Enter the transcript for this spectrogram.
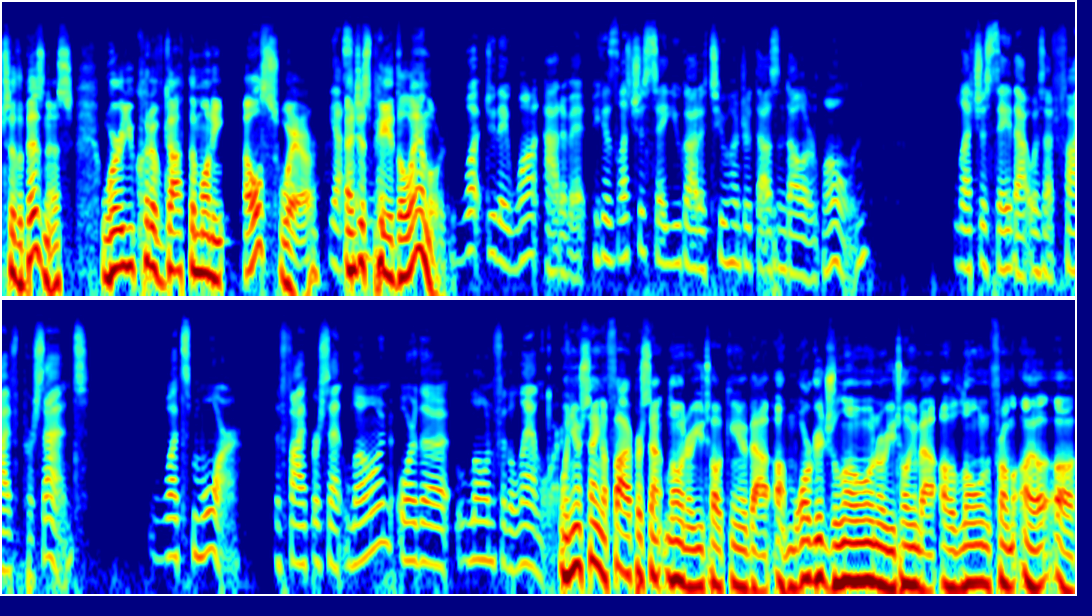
to the business where you could have got the money elsewhere Yes, and just and- paid the landlord? What do they want out of it? Because let's just say you got a two hundred thousand dollar loan. Let's just say that was at five percent. What's more, the five percent loan or the loan for the landlord? When you're saying a five percent loan, are you talking about a mortgage loan? Or are you talking about a loan from a, a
